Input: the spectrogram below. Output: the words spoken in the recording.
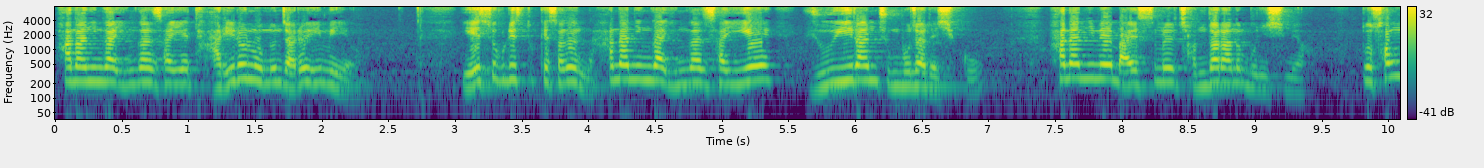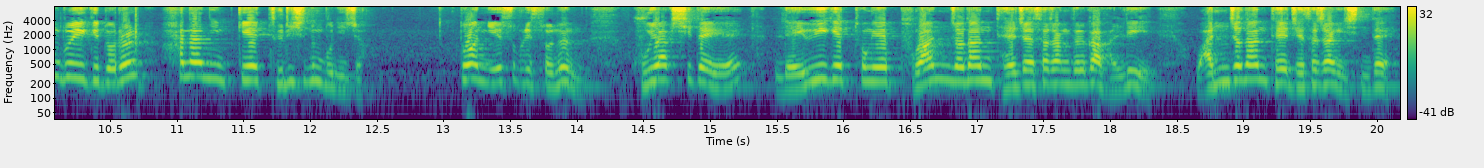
하나님과 인간 사이에 다리를 놓는 자를 의미해요. 예수 그리스도께서는 하나님과 인간 사이에 유일한 중보자 되시고 하나님의 말씀을 전달하는 분이시며 또 성도의 기도를 하나님께 드리시는 분이죠. 또한 예수 그리스도는 구약 시대의 레위 계통의 불완전한 대제사장들과 달리 완전한 대제사장이신데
